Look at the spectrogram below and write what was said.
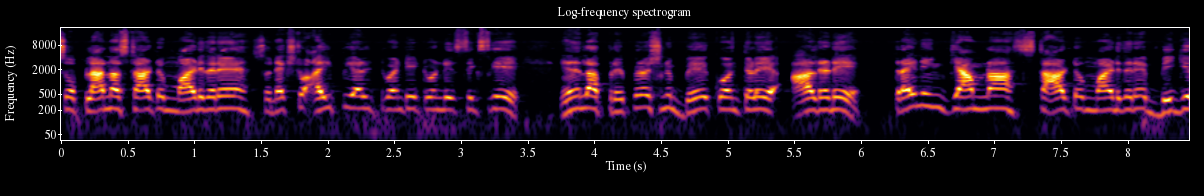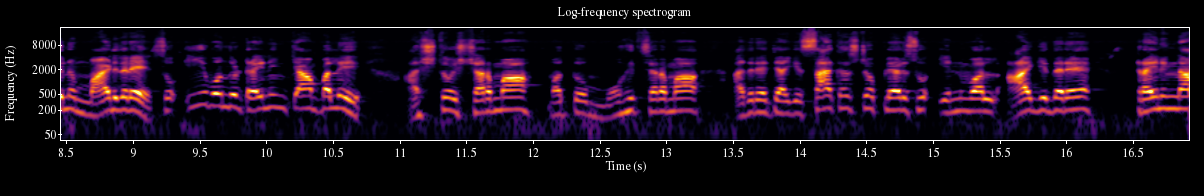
so plan start ಮಾಡಿದ್ದಾರೆ. So next I P L twenty twenty ಸಿಕ್ಸ್ಗೆ ಏನೆಲ್ಲ ಪ್ರಿಪರೇಷನ್ ಬೇಕು ಅಂತೇಳಿ ಆಲ್ರೆಡಿ ಟ್ರೈನಿಂಗ್ ಕ್ಯಾಂಪ್ನ ಸ್ಟಾರ್ಟ್ ಮಾಡಿದರೆ ಬಿಗಿನ್ ಮಾಡಿದರೆ ಸೊ ಈ ಒಂದು ಟ್ರೈನಿಂಗ್ ಕ್ಯಾಂಪಲ್ಲಿ ಅಶುತೋಷ್ ಶರ್ಮಾ ಮತ್ತು ಮೋಹಿತ್ ಶರ್ಮಾ, ಅದೇ ರೀತಿಯಾಗಿ ಸಾಕಷ್ಟು ಪ್ಲೇಯರ್ಸು ಇನ್ವಾಲ್ವ್ ಆಗಿದ್ದಾರೆ. ಟ್ರೈನಿಂಗ್ನ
